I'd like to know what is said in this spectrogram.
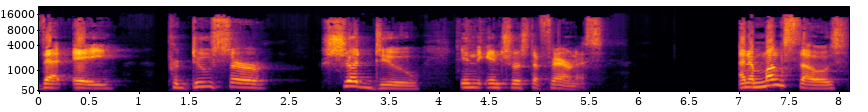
that a producer should do in the interest of fairness. And amongst those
